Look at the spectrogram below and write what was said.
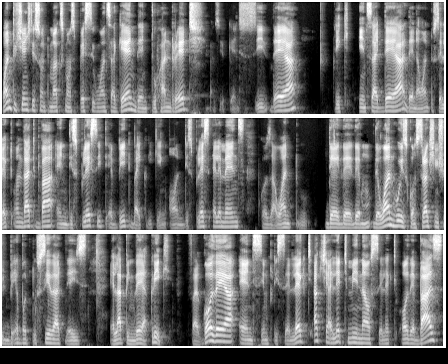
want to change this one to maximum spacing once again then 200 as you can see there. Click inside there then i want to select on that bar and displace it a bit by clicking on displace elements because i want to the the the, the one who is construction should be able to see that there is a lapping there. Click. If i go there and simply select actually let me now select all the bars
